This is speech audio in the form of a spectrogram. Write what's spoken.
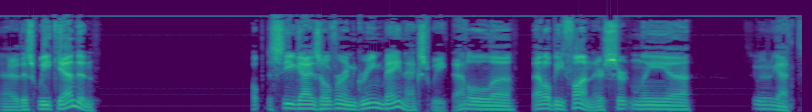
uh, this weekend, and hope to see you guys over in Green Bay next week. That'll that'll be fun. There's certainly we got.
